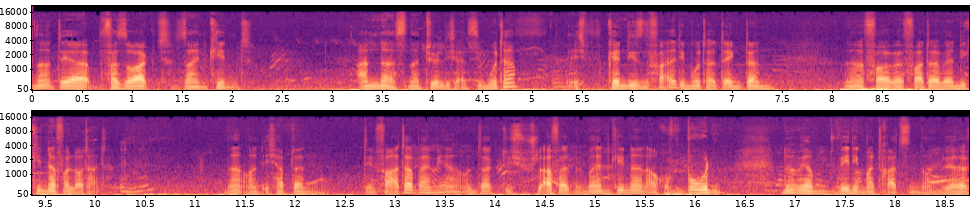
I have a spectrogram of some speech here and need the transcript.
Ne? Der versorgt sein Kind. Anders natürlich als die Mutter. Mhm. Ich kenne diesen Fall. Die Mutter denkt dann, äh, Vater, Vater werden die Kinder verlottert. Mhm. Ne? Und ich habe dann den Vater bei mir und sagt, ich schlafe halt mit meinen Kindern auch auf dem Boden. Ne? Wir haben wenig Matratzen und wir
